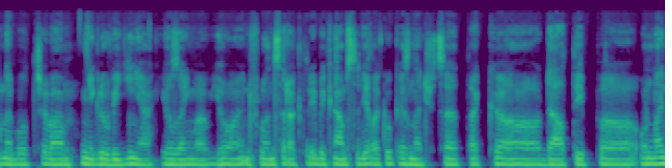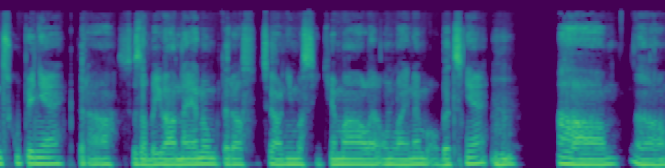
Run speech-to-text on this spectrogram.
nebo třeba někdo vidí nějakého zajímavého influencera, který by k nám seděl jako ke značce, tak dá tip online skupině, která se zabývá nejenom teda sociálníma sítěma, ale onlinem obecně. Mm-hmm. A, a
